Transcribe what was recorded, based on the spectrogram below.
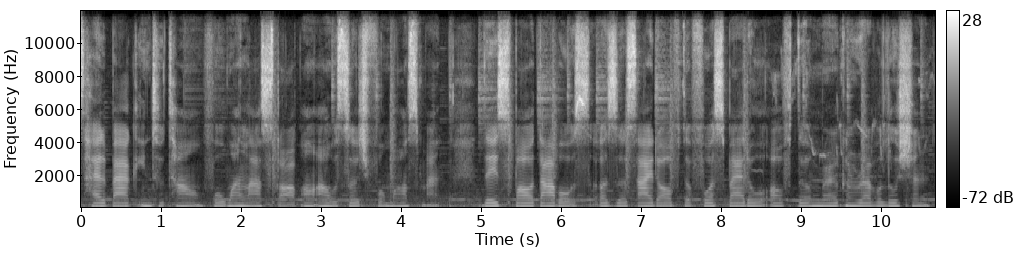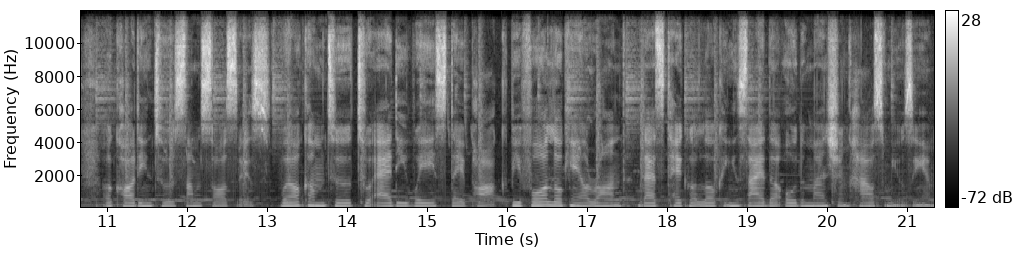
let's head back into town for one last stop on our search for Mothman. This spot doubles as the site of the first battle of the American Revolution, according to some sources. Welcome to, Tu-Endie-Wei State Park. Before looking around, let's take a look inside the Old Mansion House Museum.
